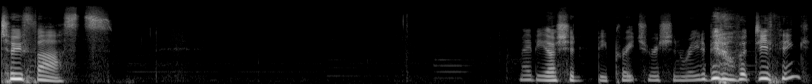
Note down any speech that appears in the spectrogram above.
two fasts. Maybe I should be preacherish and read a bit of it, do you think?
